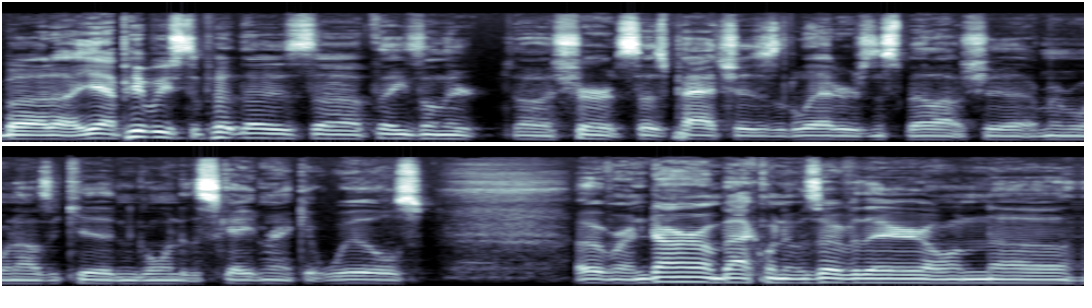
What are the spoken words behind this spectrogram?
but uh, yeah, people used to put those uh, things on their uh, shirts, those patches, the letters, and spell out shit. I remember when I was a kid and going to the skating rink at Will's over in Durham, back when it was over there on uh,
